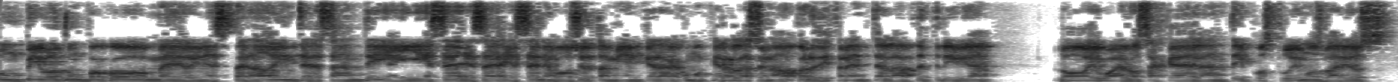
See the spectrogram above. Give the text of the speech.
un pivot un poco medio inesperado e interesante y ahí ese, ese, ese negocio también que era como que relacionado pero diferente al app de trivia, lo igual lo saqué adelante y pues tuvimos varios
